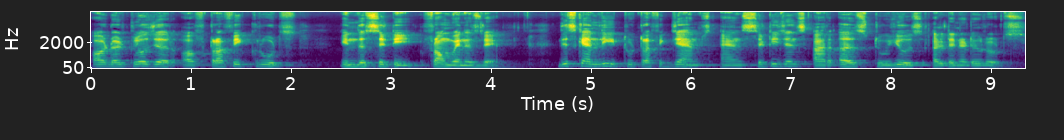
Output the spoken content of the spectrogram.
ordered closure of traffic routes in the city from Wednesday. This can lead to traffic jams and citizens are urged to use alternative routes.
